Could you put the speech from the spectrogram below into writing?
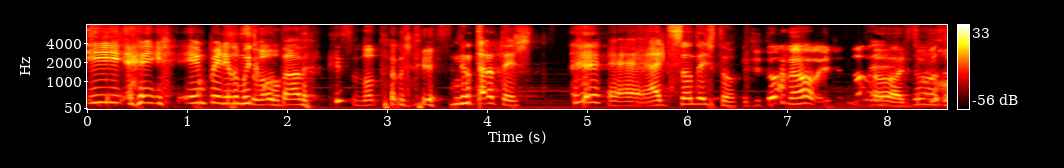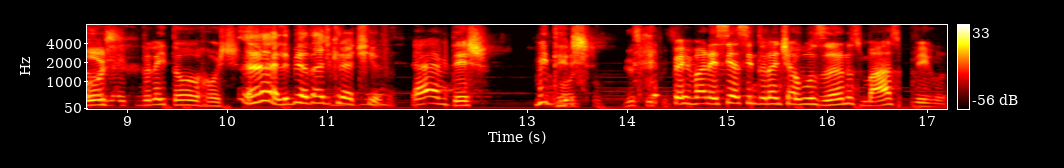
E em, em um período muito isso não curto. tá, no- isso não tá no texto. Não tá no texto. É a edição do editor. Editor não, editor não, editor do, do do roxo. do leitor roxo. É, liberdade criativa. É, me deixa. Me deixa. Desculpa. Permaneci assim durante alguns anos, mas, vírgula,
